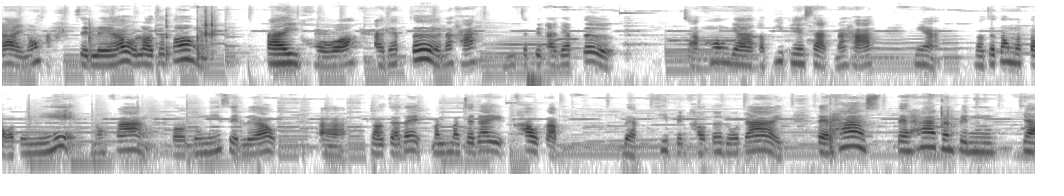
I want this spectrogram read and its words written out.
ได้เนาะเสร็จแล้วเราจะต้องไปขออะแดปเตอร์นะคะนี่จะเป็นอะแดปเตอร์จากห้องยากับพี่เภสัชนะคะ เนี่ยเราจะต้องมาต่อตรงนี้น้องฟ้างต่อตรงนี้เสร็จแล้ว เราจะได้มันมันจะได้เข้ากับแบบที่เป็นเคาน์เตอร์โดสได้ แต่ถ้าแต่ถ้ามันเป็นยา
